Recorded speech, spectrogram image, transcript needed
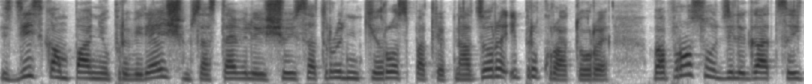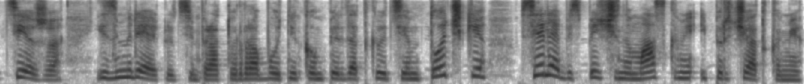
Здесь компанию проверяющим составили еще и сотрудники Роспотребнадзора и прокуратуры. Вопросы у делегации те же. Измеряют ли температуру работникам перед открытием точки, все ли обеспечены масками и перчатками.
